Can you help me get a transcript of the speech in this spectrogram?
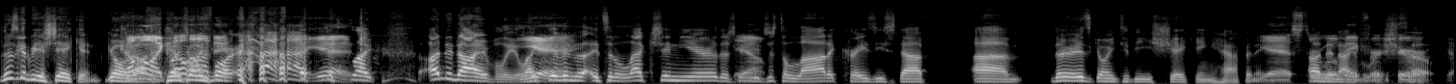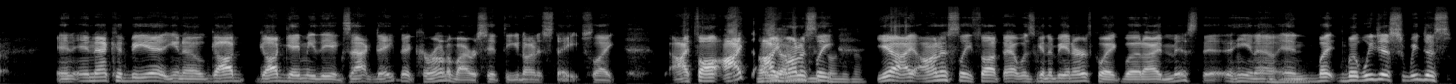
there's gonna be a shaking going come on. on 2024. yeah, it's like undeniably, like yeah. given it's an election year, there's gonna yeah. be just a lot of crazy stuff. Um, there is going to be shaking happening. Yes, undeniably for sure. So, yeah. And and that could be it. You know, God God gave me the exact date that coronavirus hit the United States. Like I thought I oh, I yeah, honestly yeah I honestly thought that was going to be an earthquake, but I missed it. You know, mm-hmm. and but but we just we just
